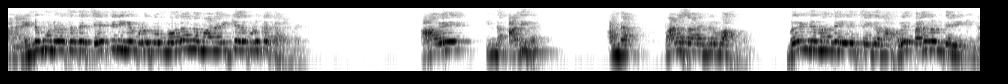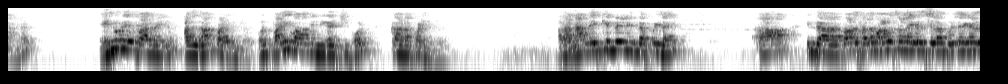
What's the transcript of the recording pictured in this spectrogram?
ஆனால் ரெண்டு மூன்று வருஷத்தை சேர்த்து நீங்கள் கொடுக்கும்போது அந்த மாணவிக்கு அதை கொடுக்க தர வேண்டும். ஆகவே இந்த அதிபர் அந்த பாடசாலை நிர்வாகம் வேண்டும் அந்த இதை செய்ததாகவே பலரும் தெரிவிக்கின்றார்கள். என்னுடைய பார்வையிலும் அதுதான் படுகின்றது. ஒரு பழி வாங்கும் நிகழ்ச்சி போல் காணப்படுகின்றது. அதான் நான் நிற்கின்றேன் இந்த பிள்ளை. இந்த பாடசாலை பாடசாலைகள் சில பிள்ளைகள்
